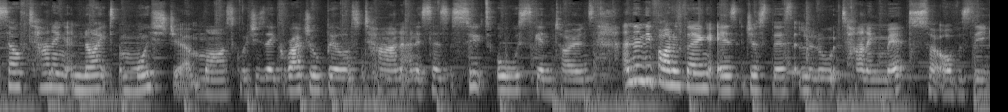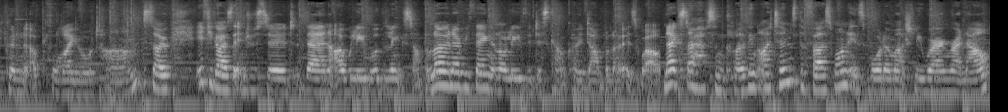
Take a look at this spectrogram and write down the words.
self-tanning night moisture mask, which is a gradual build tan and it says suits all skin tones. And then the final thing is just this little tanning mitt. So obviously you can apply your tan. So if you guys are interested, then I will leave all the links down below and everything and I'll leave the discount code down below as well. Next, I have some clothing items. The first one is what I'm actually wearing right now.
